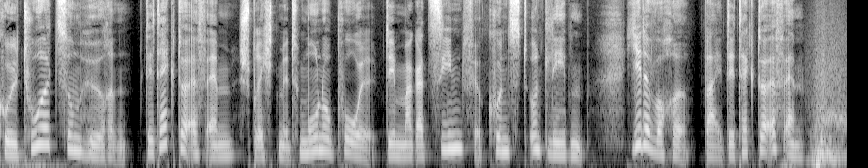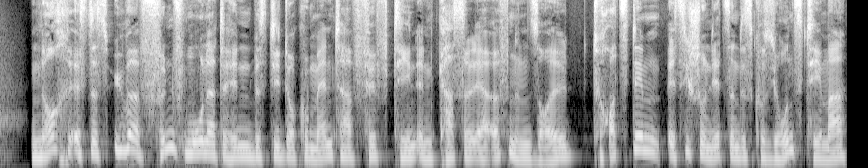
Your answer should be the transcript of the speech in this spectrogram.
Kultur zum Hören. Detektor FM spricht mit Monopol, dem Magazin für Kunst und Leben. Jede Woche bei Detektor FM. Noch ist es über fünf Monate hin, bis die Documenta 15 in Kassel eröffnen soll. Trotzdem ist sie schon jetzt ein Diskussionsthema.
